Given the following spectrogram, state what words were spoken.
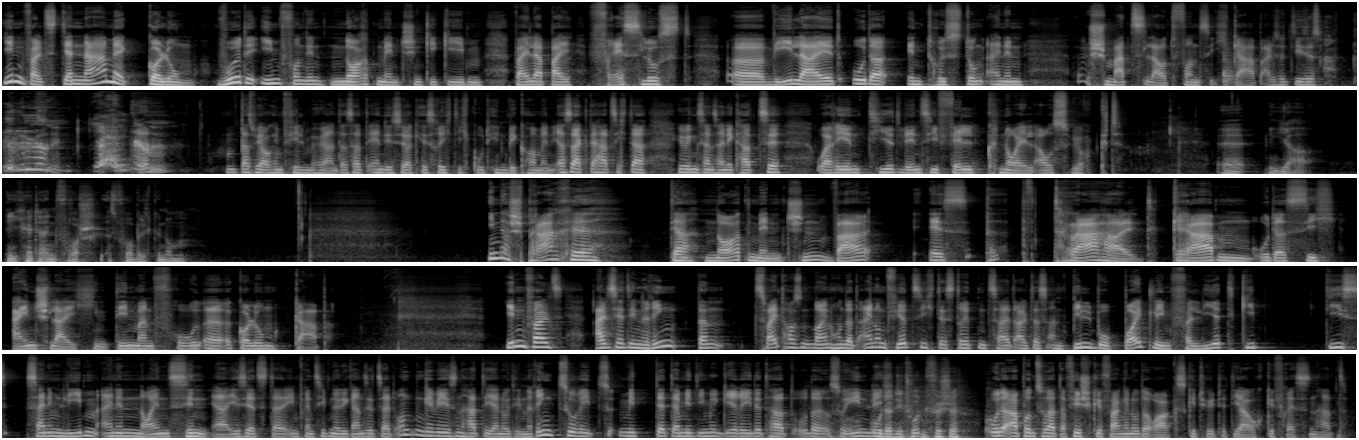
Jedenfalls, der Name Gollum wurde ihm von den Nordmenschen gegeben, weil er bei Fresslust, äh, Wehleid oder Entrüstung einen Schmatzlaut von sich gab. Also dieses das wir auch im Film hören. Das hat Andy Serkis richtig gut hinbekommen. Er sagt, er hat sich da übrigens an seine Katze orientiert, wenn sie Fellknäuel auswirkt. Äh, ja, ich hätte einen Frosch als Vorbild genommen. In der Sprache der Nordmenschen war es Trahalt, graben oder sich einschleichen, den man Fro äh, Gollum gab. Jedenfalls, als er den Ring dann 2941 des dritten Zeitalters an Bilbo Beutlin verliert, gibt dies seinem Leben einen neuen Sinn. Er ist jetzt da im Prinzip nur die ganze Zeit unten gewesen, hatte ja nur den Ring, zu, mit, der, der mit ihm geredet hat oder so ähnlich. Oder die toten Fische. Oder ab und zu hat er Fisch gefangen oder Orks getötet, die er auch gefressen hat.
